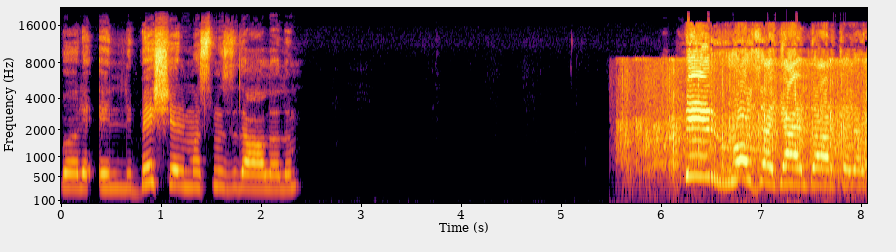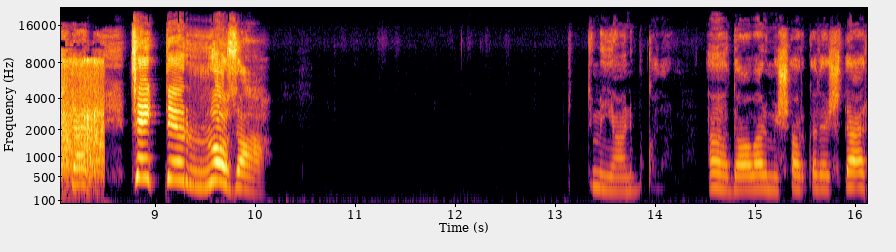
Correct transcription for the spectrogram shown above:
Böyle 55 elmasımızı da alalım. Ve Rosa geldi arkadaşlar. De Rosa. Bitti mi yani bu kadar mı? Ha daha varmış arkadaşlar.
